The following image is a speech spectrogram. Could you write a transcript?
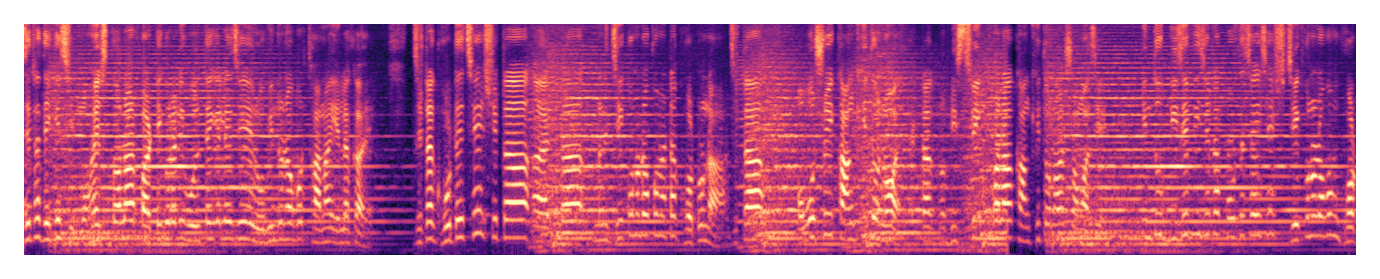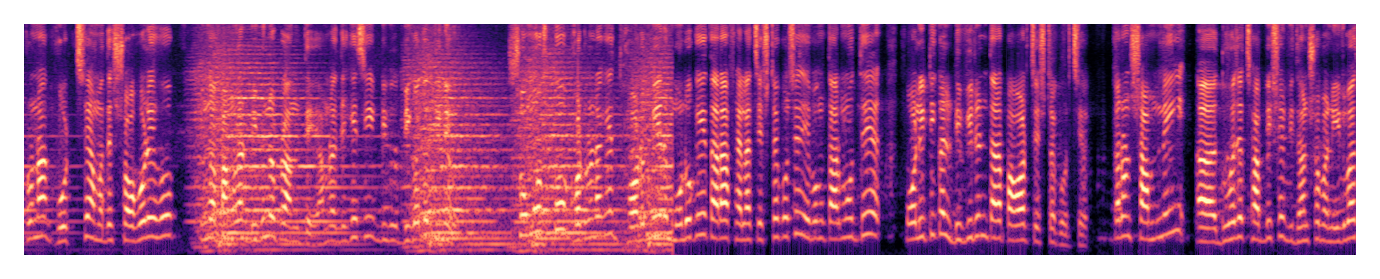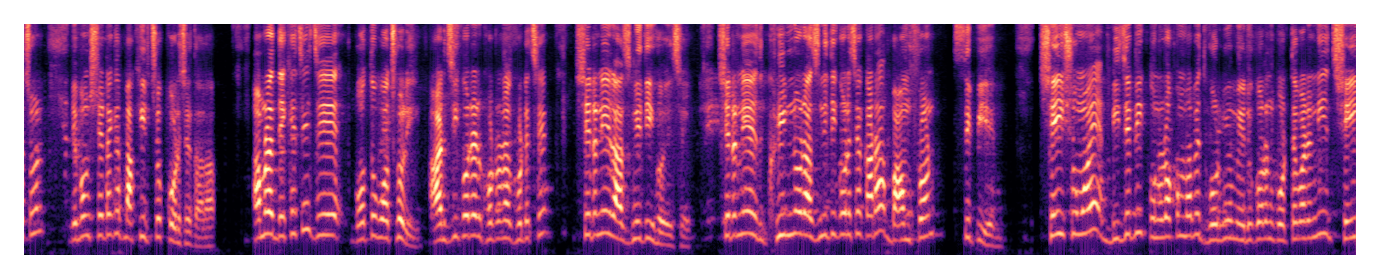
যেটা দেখেছি, মহেশতলার পার্টিকুলারলি বলতে গেলে যে রবীন্দ্রনগর থানা এলাকায়, যেটা ঘটেছে সেটা একটা মানে যে কোনো রকম একটা ঘটনা, যেটা অবশ্যই কাঙ্ক্ষিত নয়, একটা বিশৃঙ্খলা কাঙ্ক্ষিত নয় সমাজে। কিন্তু বিজেপি যেটা করতে চাইছে, যে কোনো রকম ঘটনা ঘটছে আমাদের শহরে হোক কিংবা বাংলার বিভিন্ন প্রান্তে। আমরা দেখেছি বিগত দিনেও। সমস্ত ঘটনাকে ধর্মের মোড়কে তারা ফেলার চেষ্টা করছে এবং তার মধ্যে পলিটিক্যাল ডিভিডেন্ড তারা পাওয়ার চেষ্টা করছে। কারণ সামনেই দু হাজার বিধানসভা নির্বাচন এবং সেটাকে পাখির চোখ করেছে তারা। আমরা দেখেছি যে গত বছরই আরজি করের ঘটনা ঘটেছে, সেটা নিয়ে রাজনীতি হয়েছে। সেটা নিয়ে ঘৃণ্য রাজনীতি করেছে কারা? বামফ্রন্ট, সিপিএম। সেই সময় বিজেপি কোনো রকম ভাবে ধর্মীয় মেরুকরণ করতে পারেনি, সেই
